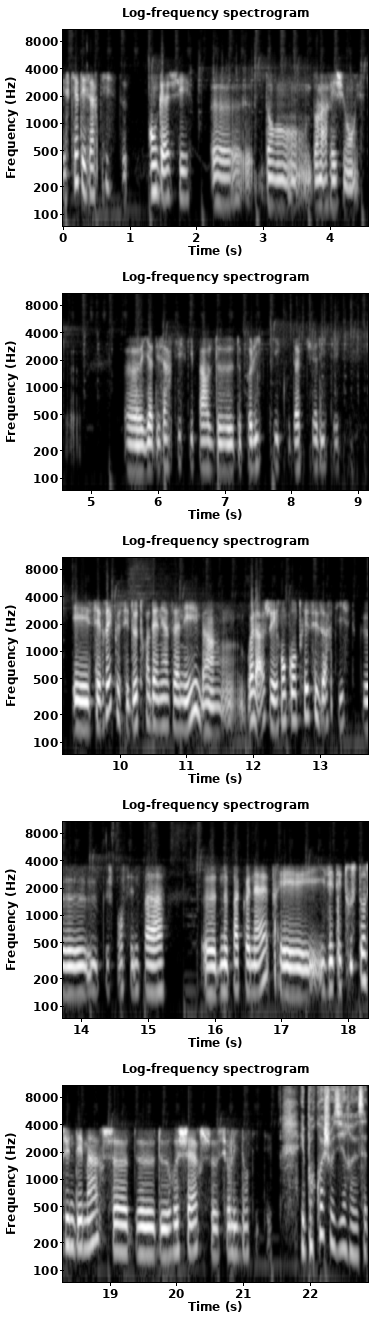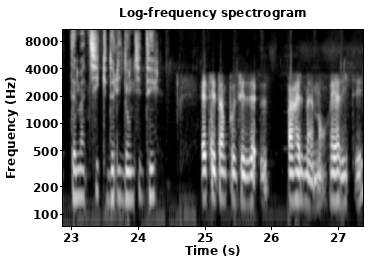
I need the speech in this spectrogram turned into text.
est-ce qu'il y a des artistes engagés euh, dans, dans la région? Est-ce que, euh, y a des artistes qui parlent de, de politique ou d'actualité? Et c'est vrai que ces deux, trois dernières années, ben, voilà, j'ai rencontré ces artistes que, que je pensais ne pas euh, ne pas connaître et ils étaient tous dans une démarche de, de recherche sur l'identité. Et pourquoi choisir cette thématique de l'identité? Elle s'est imposée par elle-même en réalité.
